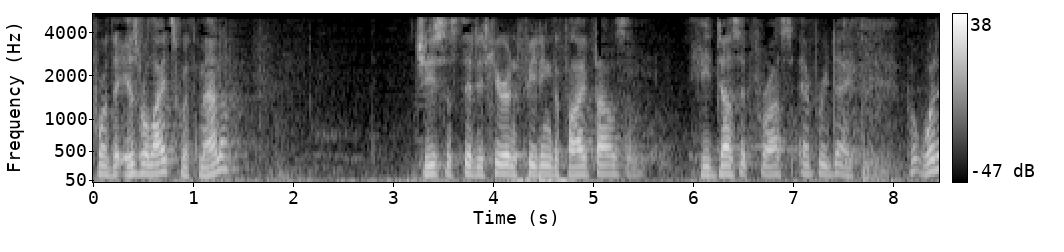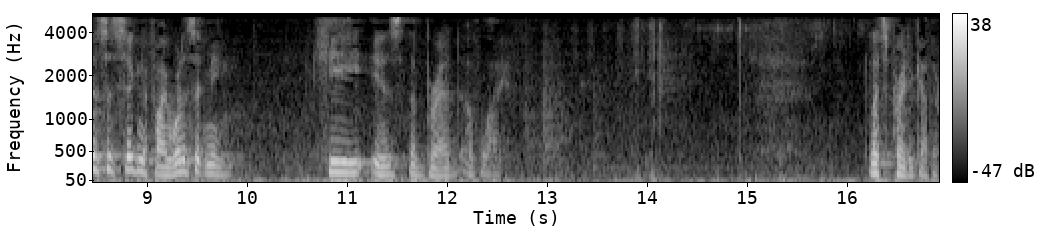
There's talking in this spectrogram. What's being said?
for the Israelites with manna. Jesus did it here in feeding the 5,000. He does it for us every day. But what does it signify? What does it mean? He is the bread of life. Let's pray together.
